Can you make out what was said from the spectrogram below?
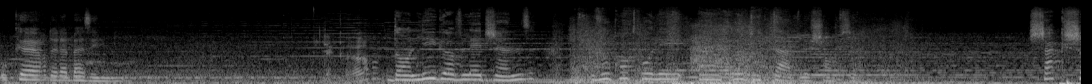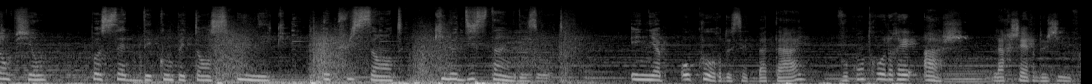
au cœur de la base ennemie. Dans League of Legends, vous contrôlez un redoutable champion. Chaque champion possède des compétences uniques et puissantes qui le distinguent des autres. Il n'y a au cours de cette bataille, vous contrôlerez H, l'archère de givre.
